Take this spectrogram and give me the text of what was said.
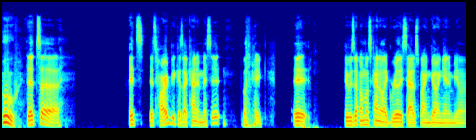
Whew, that's uh it's it's hard because I kind of miss it. Like it it was almost kind of like really satisfying going in and being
